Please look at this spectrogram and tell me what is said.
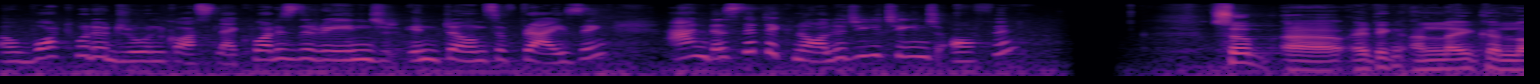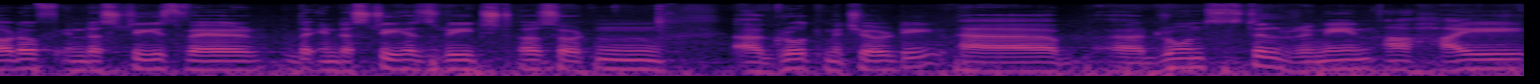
what would a drone cost like? What is the range in terms of pricing? And does the technology change often? So uh, I think unlike a lot of industries where the industry has reached a certain uh, growth maturity, uh, uh drones still remain a high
